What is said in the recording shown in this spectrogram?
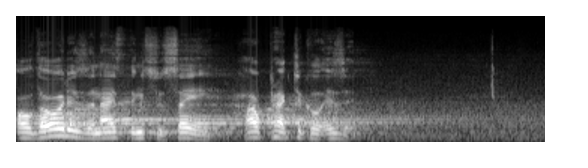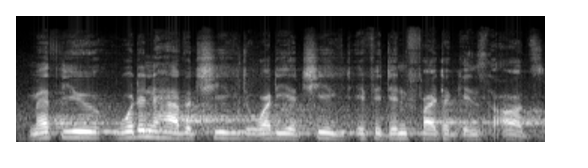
Although it is a nice thing to say, how practical is it? Matthew wouldn't have achieved what he achieved if he didn't fight against the odds.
